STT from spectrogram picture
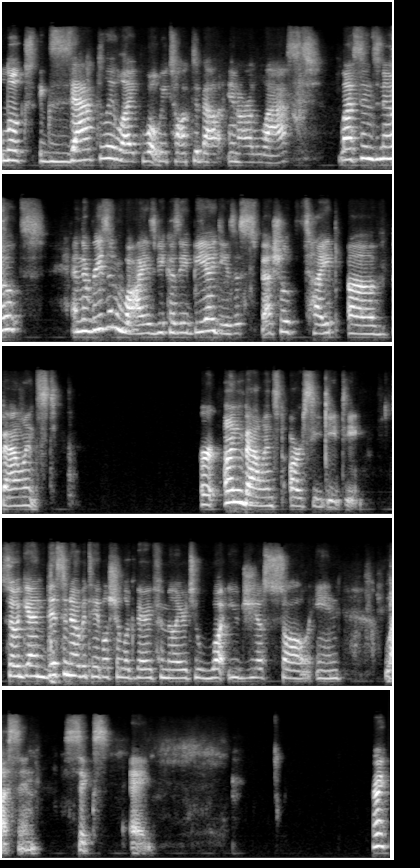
looks exactly like what we talked about in our last lessons notes. And the reason why is because a BIBD is a special type of balanced or unbalanced RCBD. So again, this ANOVA table should look very familiar to what you just saw in lesson 6A. All right,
